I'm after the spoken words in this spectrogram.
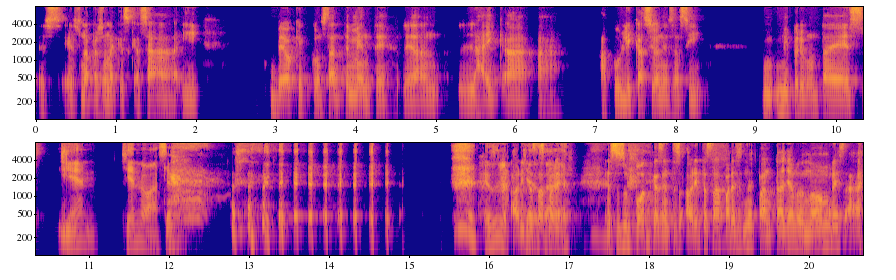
es, una persona que es casada, y veo que constantemente le dan like a, a publicaciones así. Mi pregunta es... ¿Quién? ¿Quién lo hace? Eso es lo que ahorita está saber. Eso es un podcast, entonces ahorita está apareciendo en pantalla los nombres. Ah.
